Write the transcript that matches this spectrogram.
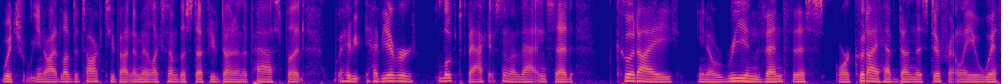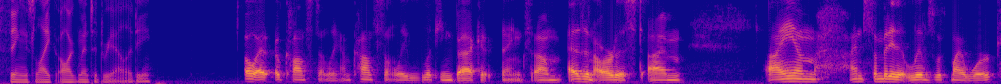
which you know I'd love to talk to you about in a minute, like some of the stuff you've done in the past. But have you have you ever looked back at some of that and said, could I you know reinvent this, or could I have done this differently with things like augmented reality? Oh, I, constantly. I'm constantly looking back at things. Um, as an artist, I'm I am I'm somebody that lives with my work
